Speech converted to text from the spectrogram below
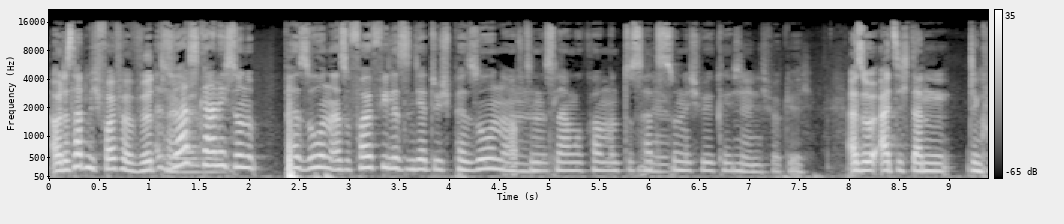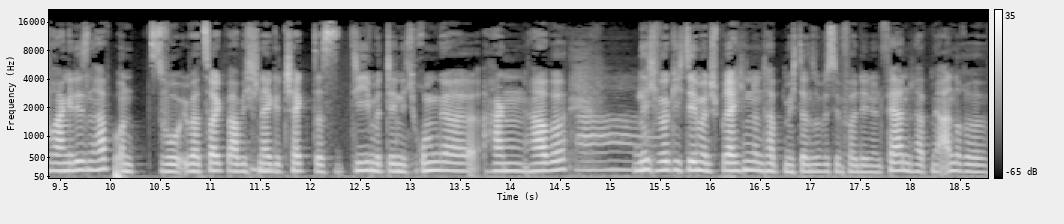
Aber das hat mich voll verwirrt. Also du hast gar nicht so eine Person, also voll viele sind ja durch Personen auf den Islam gekommen und das hattest du nicht wirklich. Nee, nicht wirklich. Also als ich dann den Koran gelesen habe und so überzeugt war, habe ich schnell gecheckt, dass die, mit denen ich rumgehangen habe, nicht wirklich dementsprechend und habe mich dann so ein bisschen von denen entfernt und habe mir andere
